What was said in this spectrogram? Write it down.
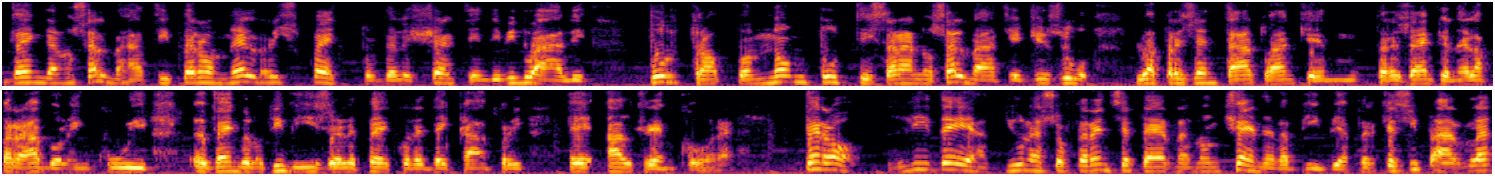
vengano salvati, però nel rispetto delle scelte individuali purtroppo non tutti saranno salvati e Gesù lo ha presentato anche per esempio nella parabola in cui eh, vengono divise le pecore dai capri e altre ancora. Però l'idea di una sofferenza eterna non c'è nella Bibbia perché si parla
